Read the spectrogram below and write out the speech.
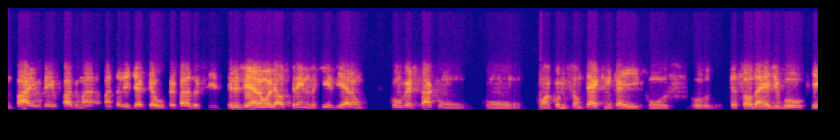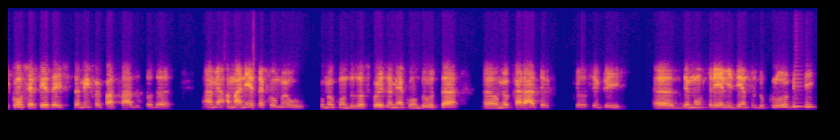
O pai veio o Fábio Massadidia que é o preparador físico eles vieram olhar os treinos aqui vieram conversar com, com com a comissão técnica e com os, o pessoal da Red Bull. E com certeza isso também foi passado toda a, minha, a maneira como eu como eu conduzo as coisas a minha conduta uh, o meu caráter que eu sempre uh, demonstrei ali dentro do clube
